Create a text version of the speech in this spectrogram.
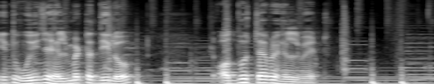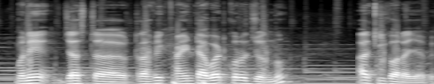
কিন্তু উনি যে হেলমেটটা দিল, অদ্ভুত টাইপের হেলমেট। মানে জাস্ট ট্রাফিক ফাইনটা অ্যাভয়েড করার জন্য আর কি করা যাবে?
